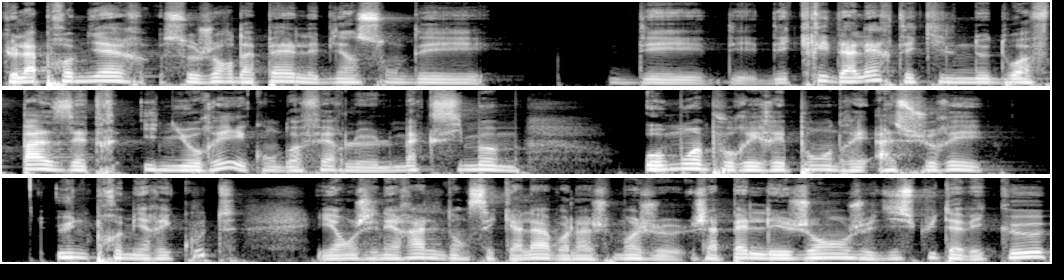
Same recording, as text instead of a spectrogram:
Que la première, ce genre d'appels eh bien, sont des, des, des, cris d'alerte et qu'ils ne doivent pas être ignorés et qu'on doit faire le, maximum au moins pour y répondre et assurer une première écoute. Et en général, dans ces cas-là, voilà, moi, j'appelle les gens, je discute avec eux.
